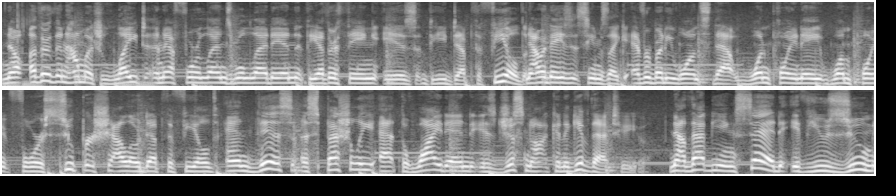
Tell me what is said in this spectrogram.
Now, other than how much light an f4 lens will let in, the other thing is the depth of field. Nowadays, it seems like everybody wants that 1.8, 1.4 super shallow depth of field. And this, especially at the wide end, is just not gonna give that to you. Now that being said, if you zoom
